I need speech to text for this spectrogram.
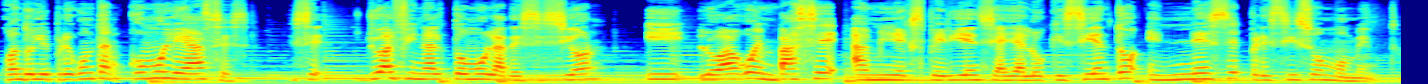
Cuando le preguntan cómo le haces, dice yo al final tomo la decisión y lo hago en base a mi experiencia y a lo que siento en ese preciso momento.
